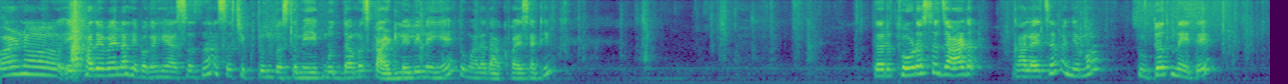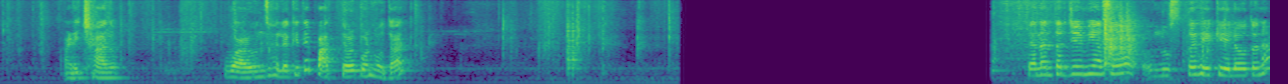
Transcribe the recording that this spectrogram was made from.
पण एखाद्या वेळेला हे बघा हे असंच ना असं चिकटून बसतं. मी एक मुद्दामच काढलेली नाही आहे तुम्हाला दाखवायसाठी. तर थोडंसं जाड घालायचं म्हणजे मग तुटत नाही ते. आणि छान वाळून झालं की ते पातळ पण होतात. त्यानंतर जे मी असं नुसतं हे केलं होतं ना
